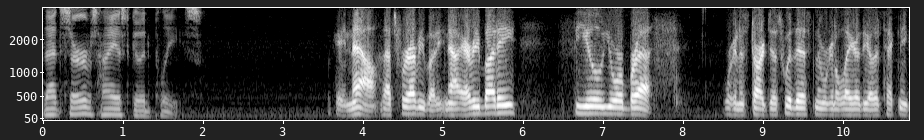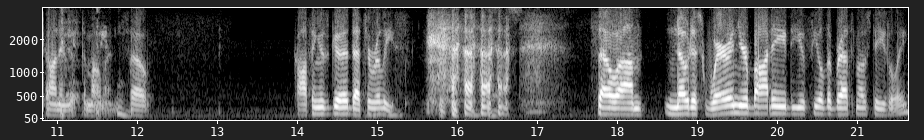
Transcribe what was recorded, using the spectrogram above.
That serves highest good, please. Okay, now that's for everybody. Now, everybody, feel your breath. We're going to start just with this, and then we're going to layer the other technique on in just a moment. So, coughing is good. That's a release. yes. So, um, notice where in your body do you feel the breath most easily.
